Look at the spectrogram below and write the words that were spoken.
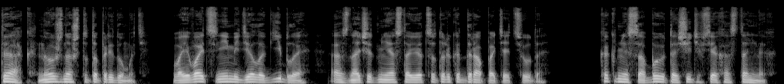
Так, нужно что-то придумать. Воевать с ними дело гиблое, а значит, мне остается только драпать отсюда. Как мне с собой утащить всех остальных?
